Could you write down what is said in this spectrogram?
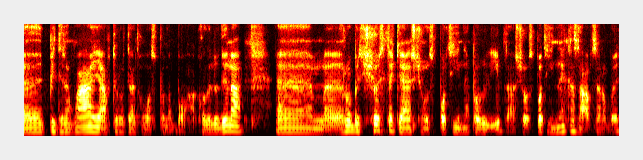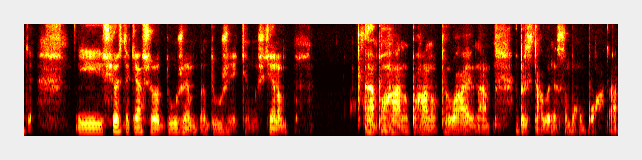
е, підриває авторитет Господа Бога, коли людина ем, е, робить щось таке, що Господь їй не повелів, та, що Господь їй не казав це робити, і щось таке, що дуже дуже якимось чином е, погано, погано впливає на представлення самого Бога. Та.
